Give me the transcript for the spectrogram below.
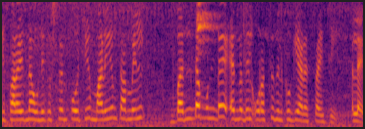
ഈ പറയുന്ന ഉണ്ണികൃഷ്ണൻ പോറ്റിയും മണിയും തമ്മിൽ ബന്ധമുണ്ട് എന്നതിൽ ഉറച്ചു നിൽക്കുകയാണ് എസ് ഐ ടി അല്ലേ?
